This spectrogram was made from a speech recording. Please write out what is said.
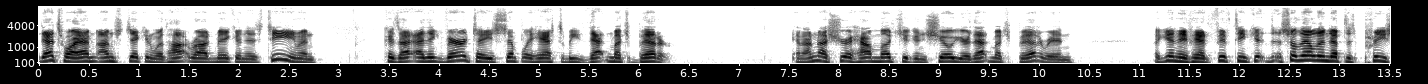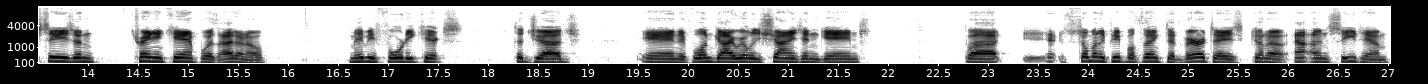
that's why I'm I'm sticking with Hot Rod making this team, and because I, I think Verity simply has to be that much better and I'm not sure how much you can show you're that much better in. Again, they've had 15, so they'll end up this preseason training camp with I don't know, maybe 40 kicks to judge, and if one guy really shines in games, but so many people think that Verity is going to unseat him.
